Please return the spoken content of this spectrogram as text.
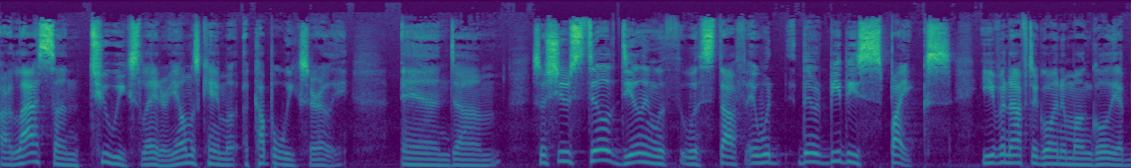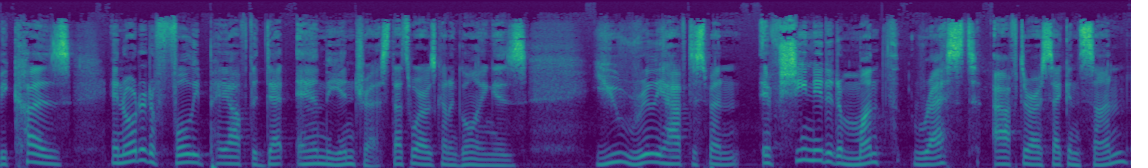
our last son two weeks later. He almost came a, a couple weeks early. And um, so she was still dealing with with stuff. It would there would be these spikes even after going to mongolia because in order to fully pay off the debt and the interest that's where i was kind of going is you really have to spend if she needed a month rest after our second son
